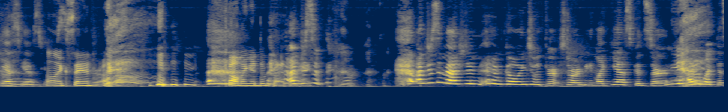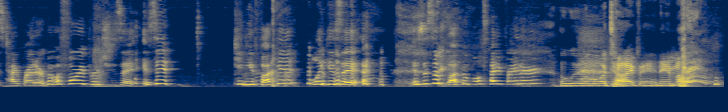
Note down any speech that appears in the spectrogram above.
yes. yes. Alexandra coming into bed. I'm just. I'm just imagining him going to a thrift store and being like, "Yes, good sir, I would like this typewriter, but before I purchase it, is it? Can you fuck it? Like, is it? Is this a fuckable typewriter?" a little more typing in my.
